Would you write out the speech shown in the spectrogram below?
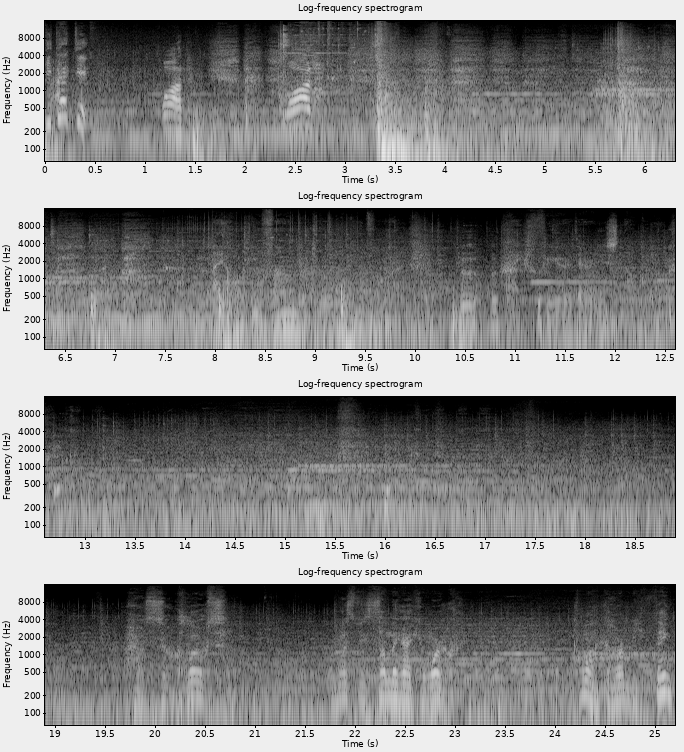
Detective! What? What? I hope you found what you were looking for. I fear there is no so close. There must be something I can work with. Come on, Carnby, think.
